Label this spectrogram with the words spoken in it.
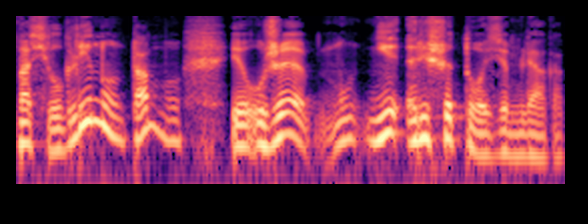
вносил глину, там уже ну, не решето земля, как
